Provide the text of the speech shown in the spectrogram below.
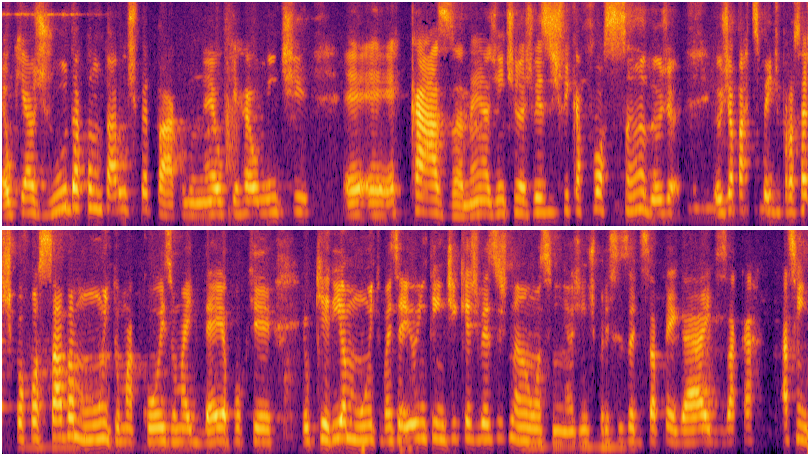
é o que ajuda a contar o espetáculo, né? É o que realmente é, é, é, casa, né? A gente às vezes fica forçando. Eu já, eu já participei de processos que eu forçava muito uma coisa, uma ideia, porque eu queria muito, mas aí eu entendi que às vezes não. Assim, a gente precisa desapegar e desacar, assim,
